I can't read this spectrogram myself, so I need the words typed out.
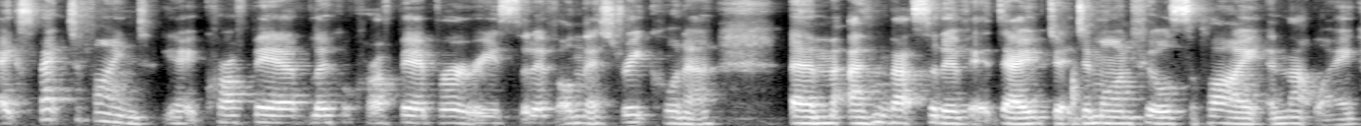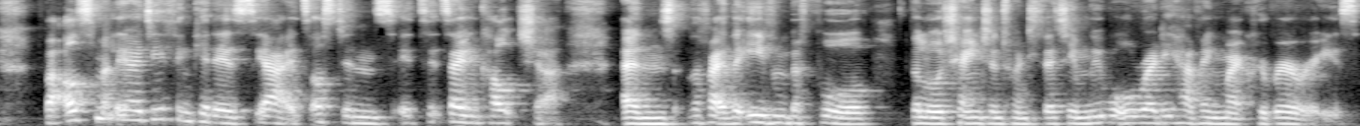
expect to find you know, craft beer, local craft beer breweries sort of on their street corner. Um, I think that's sort of it, demand fuels supply in that way. But ultimately, I do think it is, yeah, it's Austin's, it's its own culture. And the fact that even before the law changed in 2013, we were already having microbreweries.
